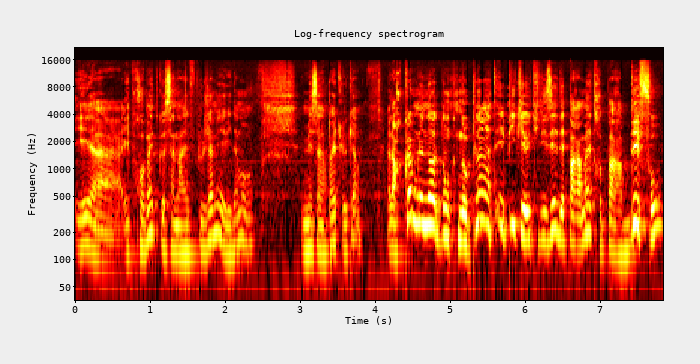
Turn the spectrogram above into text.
et, promettre que ça n'arrive plus jamais, évidemment. Mais ça va pas être le cas. Alors comme le note donc nos plaintes, Epic a utilisé des paramètres par défaut,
